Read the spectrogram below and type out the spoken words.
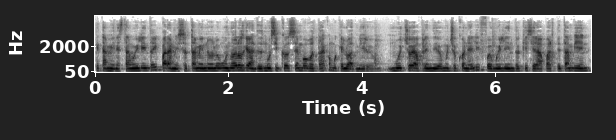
que también está muy lindo y para mí es también uno, de los grandes músicos en Bogotá, como que lo admiro mucho, he aprendido mucho con él y fue muy lindo que hiciera parte también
